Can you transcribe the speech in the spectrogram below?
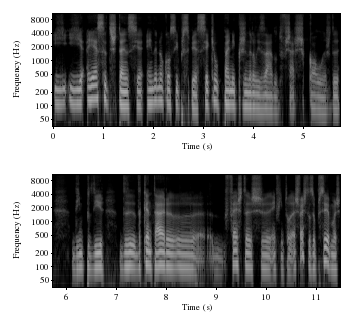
E, e, a essa distância ainda não consigo perceber se aquele pânico generalizado de fechar escolas, de, de impedir de, de cantar uh, festas, eh, enfim, todas as festas eu percebo, mas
